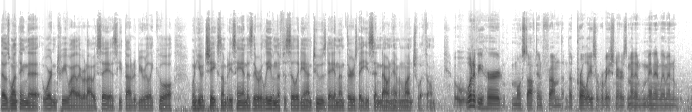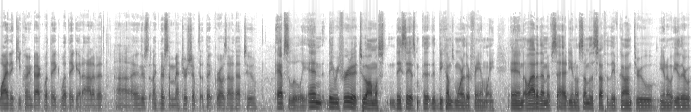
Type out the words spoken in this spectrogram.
that was one thing that Warden Trierweiler would always say is he thought it'd be really cool when he would shake somebody's hand as they were leaving the facility on Tuesday, and then Thursday he's sitting down having lunch with them. What have you heard most often from the, the parolees or probationers, men and men and women, why they keep coming back, what they what they get out of it? Uh, I think there's like there's some mentorship that, that grows out of that too. Absolutely, and they refer to it too. Almost, they say it becomes more of their family. And a lot of them have said, you know, some of the stuff that they've gone through, you know, either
